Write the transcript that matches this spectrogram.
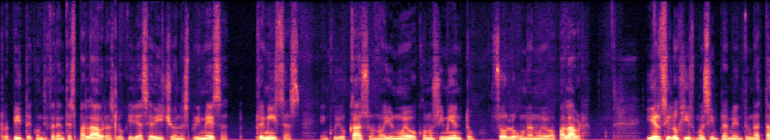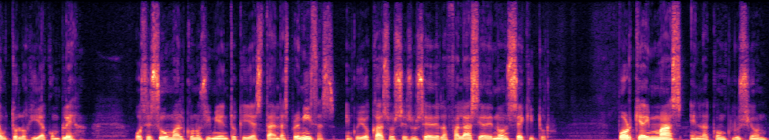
repite con diferentes palabras lo que ya se ha dicho en las premisas, en cuyo caso no hay un nuevo conocimiento, solo una nueva palabra. Y el silogismo es simplemente una tautología compleja, o se suma al conocimiento que ya está en las premisas, en cuyo caso se sucede la falacia de non sequitur, porque hay más en la conclusión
